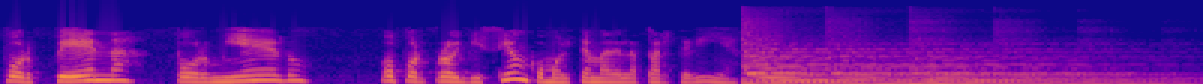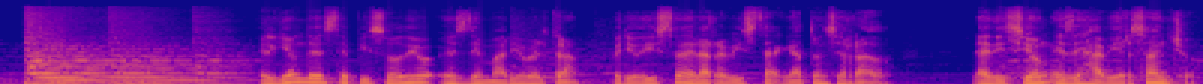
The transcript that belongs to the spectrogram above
por pena, por miedo o por prohibición, como el tema de la partería. El guion de este episodio es de Mario Beltrán, periodista de la revista Gato Encerrado. La edición es de Javier Sancho,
